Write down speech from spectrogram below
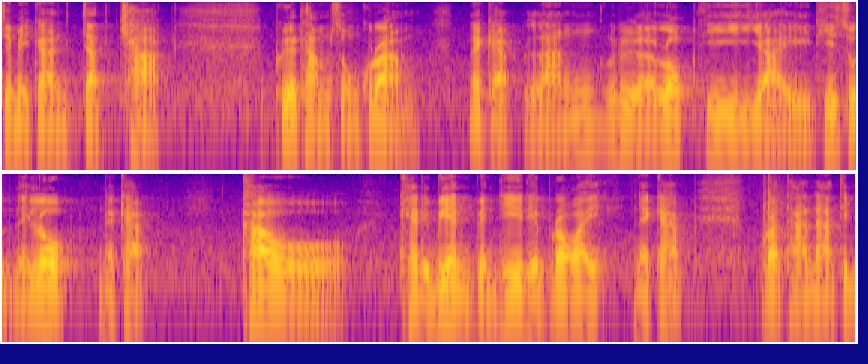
จะมีการจัดฉากเพื่อทำสงครามนะครับหลังเรือรบที่ใหญ่ที่สุดในโลกนะครับเข้า แคริบเบียนเป็นที่เรียบร้อยนะครับ ประธานาธิบ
